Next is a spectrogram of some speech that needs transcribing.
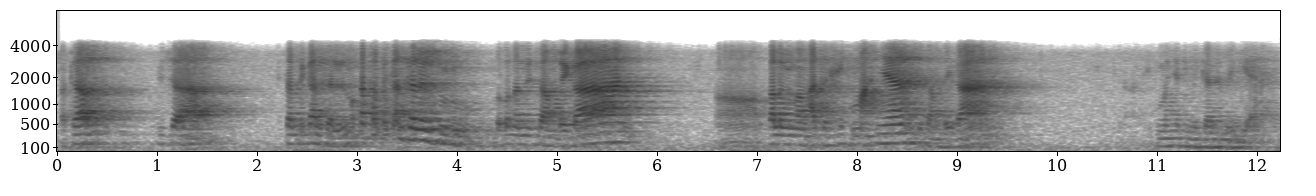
Padahal bisa disampaikan dalil maka sampaikan dalil dulu. Baru nanti sampaikan uh, kalau memang ada hikmahnya disampaikan. Hikmahnya demikian demikian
